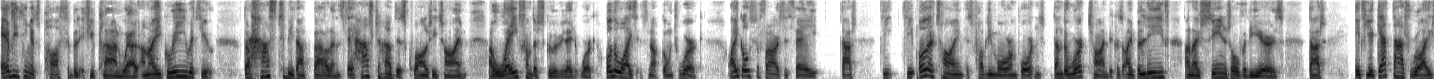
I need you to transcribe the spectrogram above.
everything is possible if you plan well. And I agree with you. There has to be that balance. They have to have this quality time away from their school related work. Otherwise, it's not going to work. I go so far as to say that the, the other time is probably more important than the work time because I believe, and I've seen it over the years, that if you get that right,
